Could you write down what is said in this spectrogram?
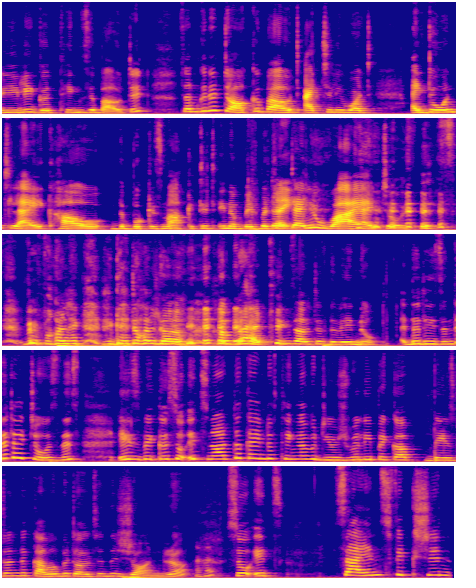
really good things about it. So I'm going to talk about actually what I don't like how the book is marketed in a bit, but I'll tell you why I chose this before like get all the bad things out of the way. No. The reason that I chose this is because so it's not the kind of thing I would usually pick up based on the cover but also the genre. Uh-huh. So it's science fiction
